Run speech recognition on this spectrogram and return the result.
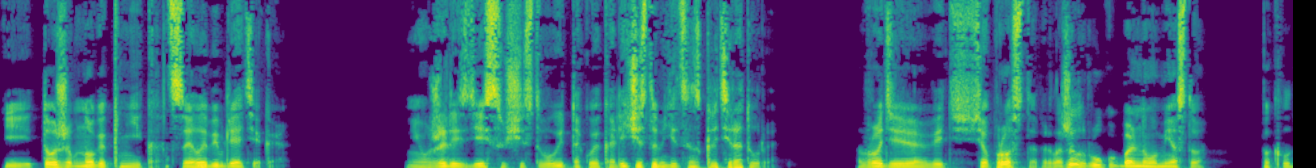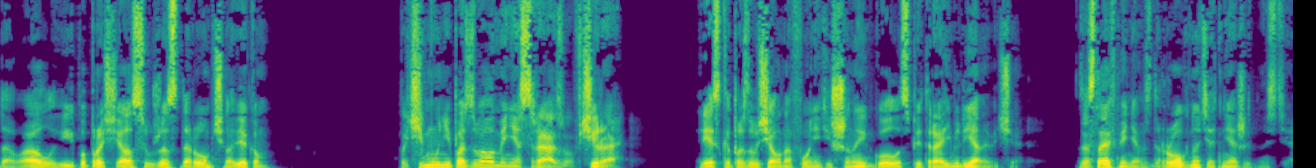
И тоже много книг, целая библиотека. Неужели здесь существует такое количество медицинской литературы? Вроде ведь все просто. Приложил руку к больному месту, поколдовал и попрощался уже с здоровым человеком. «Почему не позвал меня сразу, вчера?» Резко прозвучал на фоне тишины голос Петра Емельяновича, заставив меня вздрогнуть от неожиданности.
